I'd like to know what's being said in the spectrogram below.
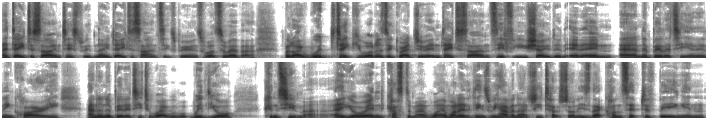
a data scientist with no data science experience whatsoever, but I would take you on as a graduate in data science if you showed an, an, an ability and an inquiry and an ability to work with, with your consumer, uh, your end customer. And one of the things we haven't actually touched on is that concept of being in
